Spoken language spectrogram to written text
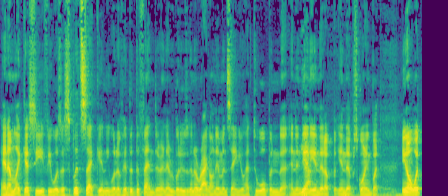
And I'm like, Kessie, if he was a split second, he would have hit the defender, and everybody was going to rag on him and saying you had two open, uh, and then, Yeah. he ended up he ended up scoring. But you know what?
